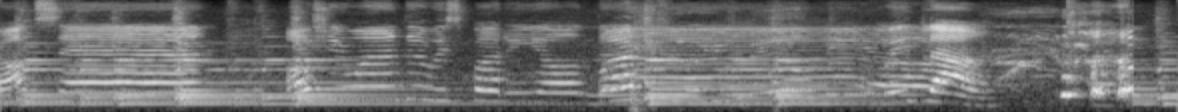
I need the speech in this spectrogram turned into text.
Roxanne. All she wanna do is party all night. Wait lang.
